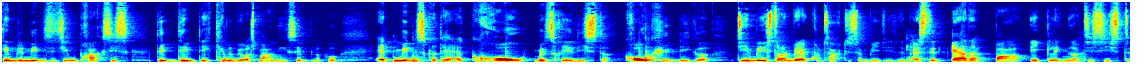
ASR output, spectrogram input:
gennem den meditative praksis. Det, det, det kender vi også mange eksempler på. At mennesker, der er grov materialister, grov kynikere, de mister enhver kontakt til samvittigheden. Altså, den er der bare ikke længere til sidst.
